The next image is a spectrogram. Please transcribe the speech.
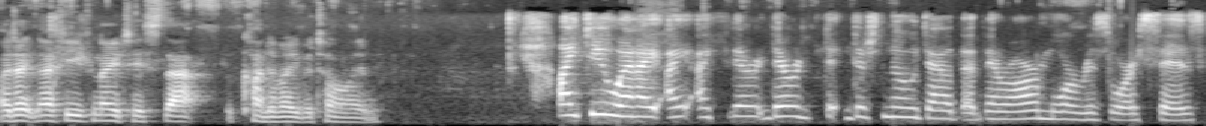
I don't know if you've noticed that kind of over time I do, and I, I, I there, there, there's no doubt that there are more resources.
